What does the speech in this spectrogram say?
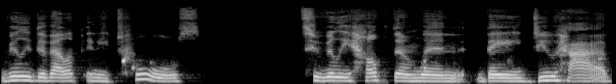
really developed any tools to really help them when they do have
